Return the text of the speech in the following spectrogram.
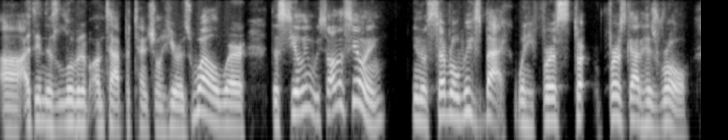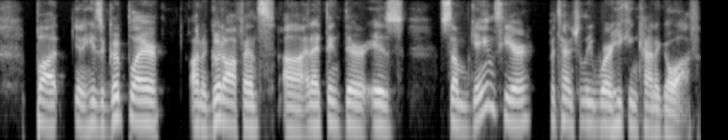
Uh, I think there's a little bit of untapped potential here as well, where the ceiling we saw the ceiling, you know, several weeks back when he first start, first got his role, but you know, he's a good player on a good offense, uh, and I think there is some games here potentially where he can kind of go off.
